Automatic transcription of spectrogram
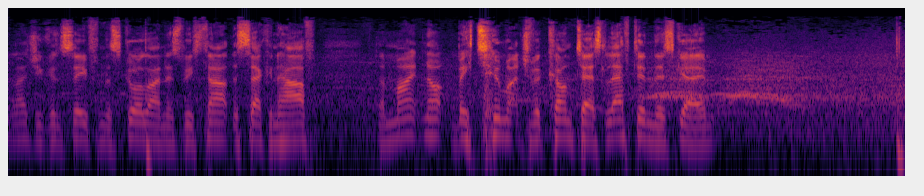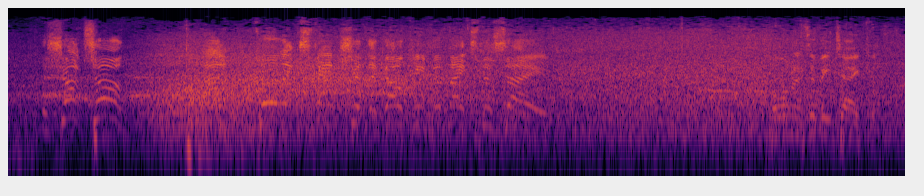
Well, as you can see from the scoreline as we start the second half, there might not be too much of a contest left in this game. The shot's on! And full extension, the goalkeeper makes the save. Corner to be taken.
